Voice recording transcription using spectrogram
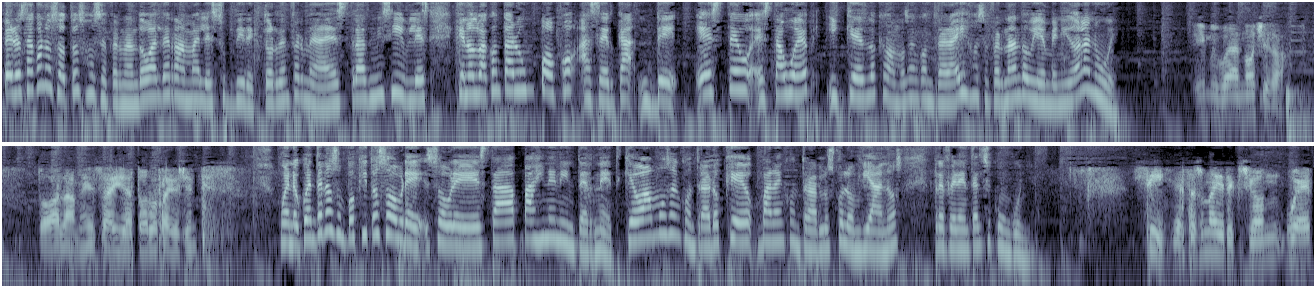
Pero está con nosotros José Fernando Valderrama, él es subdirector de enfermedades transmisibles, que nos va a contar un poco acerca de este, esta web y qué es lo que vamos a encontrar ahí. José Fernando, bienvenido a la nube. Sí, muy buenas noches a toda la mesa y a todos los radioyentes. Bueno, cuéntenos un poquito sobre, sobre esta página en internet. ¿Qué vamos a encontrar o qué van a encontrar los colombianos referente al chikungunya? Sí, esta es una dirección web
